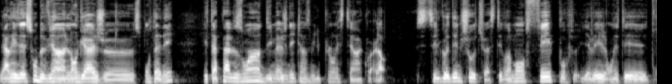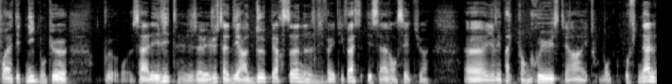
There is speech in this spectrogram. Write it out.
la réalisation devient un langage euh, spontané, et t'as pas besoin d'imaginer 15 000 plans, etc., quoi. Alors, c'est le Golden Show, tu vois. C'était vraiment fait pour. Il y avait, on était trois à la technique, donc euh, ça allait vite. J'avais juste à dire à deux personnes euh, ce qu'il fallait qu'ils fassent et ça avançait, tu vois. Euh, Il n'y avait pas de plan grue, etc. Et tout. Donc au final,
